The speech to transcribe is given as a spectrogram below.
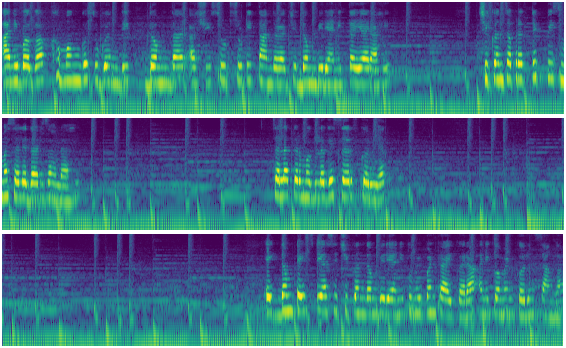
आणि बघा खमंग सुगंधित दमदार अशी सुटसुटीत तांदळाची दम बिर्याणी तयार आहे. चिकनचा प्रत्येक पीस मसालेदार झाला आहे. चला तर मग लगेच सर्व करूयात. एकदम टेस्टी अशी चिकन दम बिर्याणी तुम्ही पण ट्राय करा आणि कमेंट करून सांगा.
